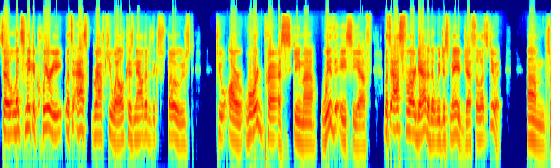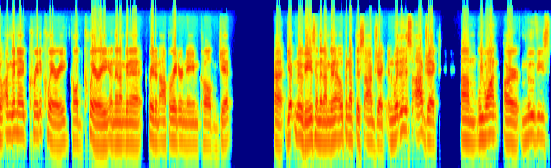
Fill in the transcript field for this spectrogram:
So let's make a query. Let's ask GraphQL because now that it's exposed to our WordPress schema with ACF, let's ask for our data that we just made, Jeff. So let's do it. Um, so I'm going to create a query called query, and then I'm going to create an operator name called get uh, get movies, and then I'm going to open up this object. And within this object, um, we want our movies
